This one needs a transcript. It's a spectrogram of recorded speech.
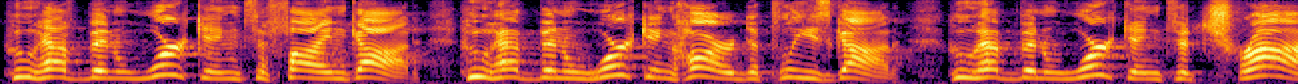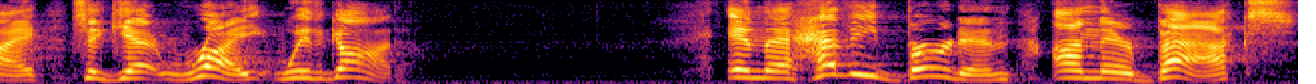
who have been working to find God, who have been working hard to please God, who have been working to try to get right with God. And the heavy burden on their backs,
